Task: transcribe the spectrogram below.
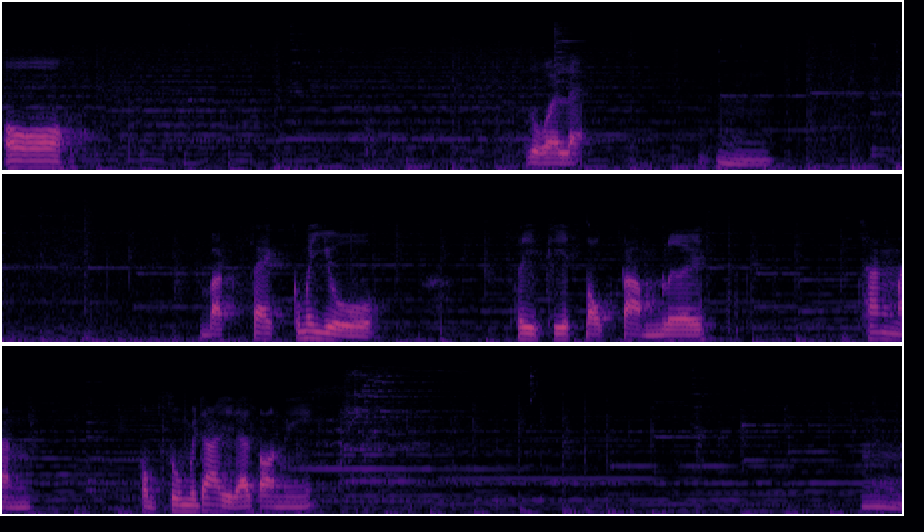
โอ้รวยแหละบัตแฟกก็ไม่อยู่ CP ตกต่ำเลย ช่างมัน ผมสู้ไม่ได้อยู่แล้วตอนนี้ อืม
